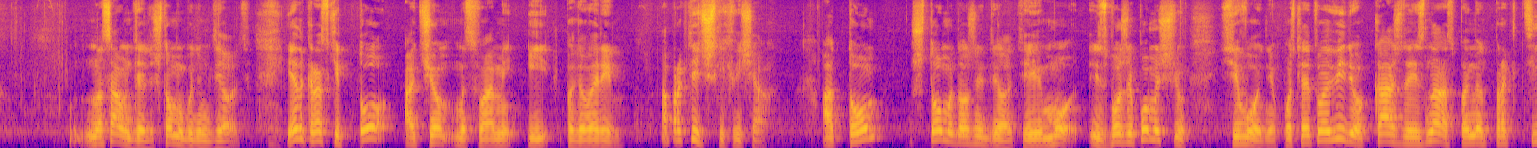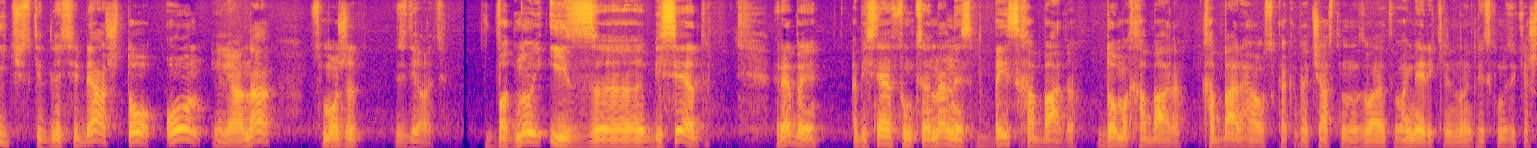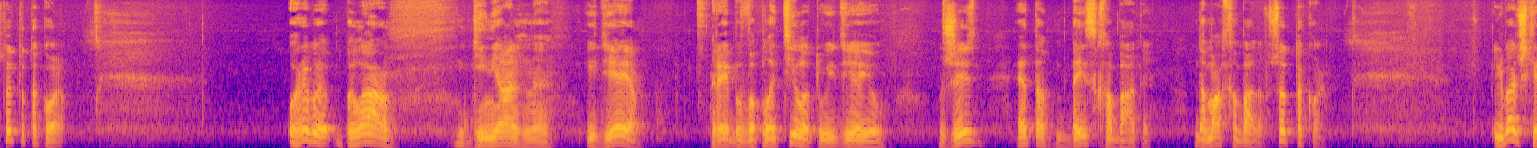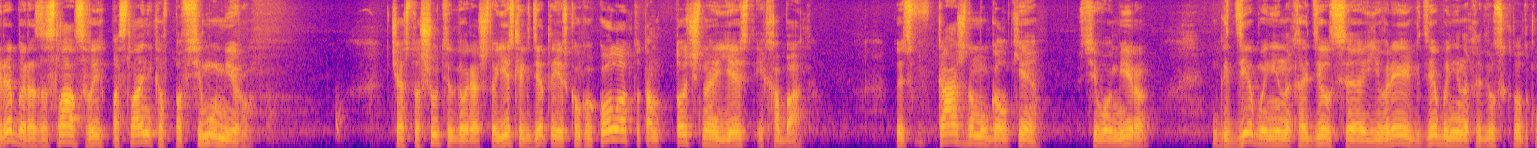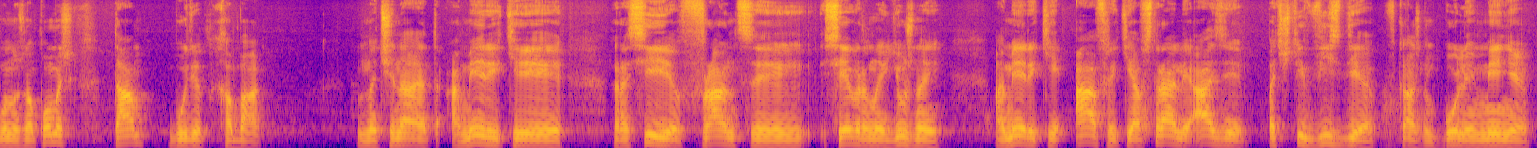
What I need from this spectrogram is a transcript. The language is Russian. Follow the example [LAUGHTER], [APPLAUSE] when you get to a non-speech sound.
На самом деле, что мы будем делать? И это как раз таки то, о чем мы с вами и поговорим. О практических вещах. О том, что мы должны делать. И с Божьей помощью сегодня, после этого видео, каждый из нас поймет практически для себя, что он или она сможет сделать. В одной из э, бесед Рэбе объясняет функциональность бейс Хабада, дома Хабара, Хабархаус, как это часто называют в Америке или на английском языке. Что это такое? У Рэбе была гениальная идея, Рэбе воплотил эту идею в жизнь, это бейс Хабады, дома Хабадов. Что это такое? Любавичский Рэбе разослал своих посланников по всему миру – часто шутят, говорят, что если где-то есть Кока-Кола, то там точно есть и Хабад. То есть в каждом уголке всего мира, где бы ни находился еврей, где бы ни находился кто-то, кому нужна помощь, там будет Хабад. Начиная от Америки, России, Франции, Северной, Южной Америки, Африки, Австралии, Азии, почти везде, в каждом более-менее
